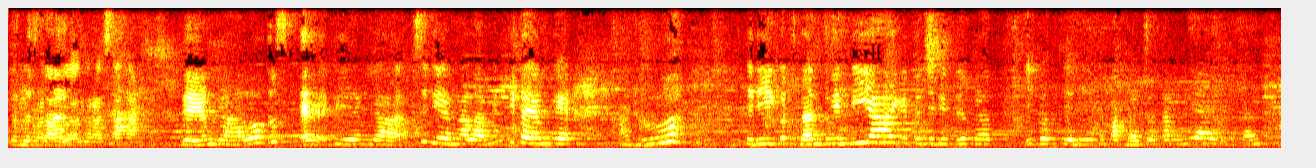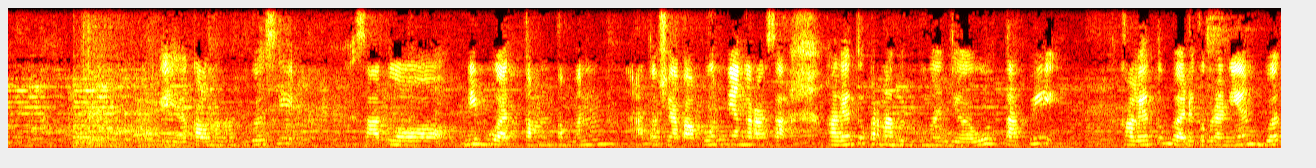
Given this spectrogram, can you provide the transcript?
menurut gue keresahan. Dia yang galau terus eh dia yang nggak apa sih dia yang ngalamin kita yang kayak aduh jadi ikut bantuin dia gitu jadi dekat ikut jadi tempat bacotan dia gitu kan Iya, kalau menurut gue sih saat lo ini buat temen-temen atau siapa pun yang ngerasa kalian tuh pernah berhubungan jauh tapi kalian tuh nggak ada keberanian buat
